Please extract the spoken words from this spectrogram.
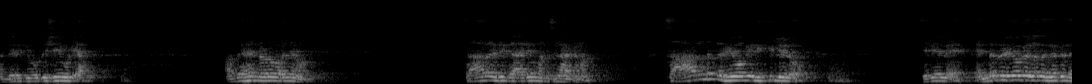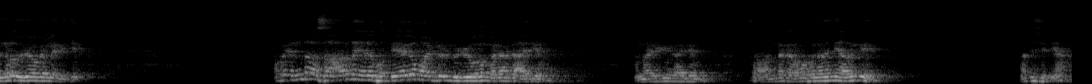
അദ്ദേഹം ഒരു കൂടിയാണ് കൂടിയാ. അദ്ദേഹം എന്നോട് പറഞ്ഞു സാർ ഒരു കാര്യം മനസ്സിലാക്കണം. സാറിന്റെ ദുര്യോഗം എനിക്കില്ലല്ലോ. ശരിയല്ലേ? എന്റെ ദുര്യോഗമല്ല നിങ്ങൾക്ക് നിങ്ങളുടെ ദുര്യോഗമല്ല എനിക്ക്. അപ്പൊ എന്താ സാറിന് ഇങ്ങനെ പ്രത്യേകമായിട്ടൊരു ദുര്യോഗം വരാൻ കാര്യം? എന്തായിരിക്കും കാര്യം? സാറിന്റെ കർമ്മഫലം തന്നെ തന്നെയാവില്ലേ അത് ശരിയാണ്.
